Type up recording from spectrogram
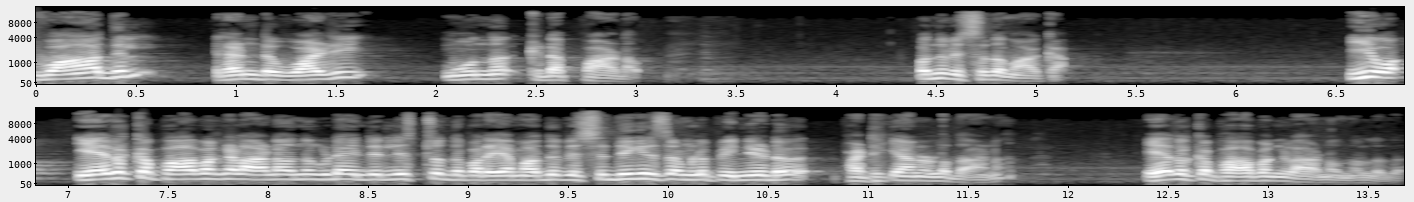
വാതിൽ രണ്ട് വഴി മൂന്ന് കിടപ്പാടം. ഒന്ന് വിശദമാക്കാം. ഈ ഏതൊക്കെ പാപങ്ങളാണ്? എന്നും കൂടി അതിന്റെ ലിസ്റ്റ് ഒന്ന് പറയാം അത് വിശദീകരിച്ച് നമ്മൾ പിന്നീട് പഠിക്കാനുള്ളതാണ്. ഏതൊക്കെ പാപങ്ങളാണെന്നുള്ളത്.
